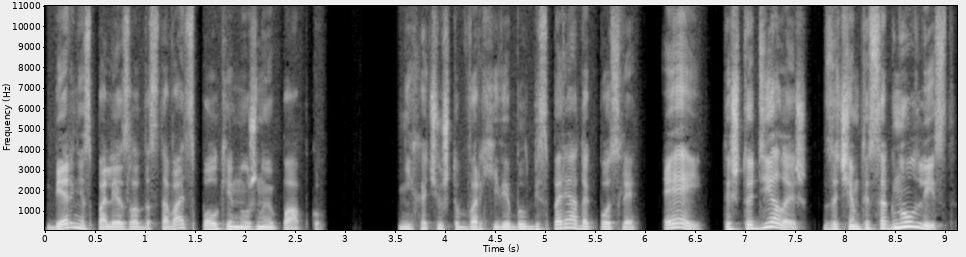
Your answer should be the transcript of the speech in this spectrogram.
Бернис полезла доставать с полки нужную папку. Не хочу, чтобы в архиве был беспорядок после «Эй, ты что делаешь? Зачем ты согнул лист?»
